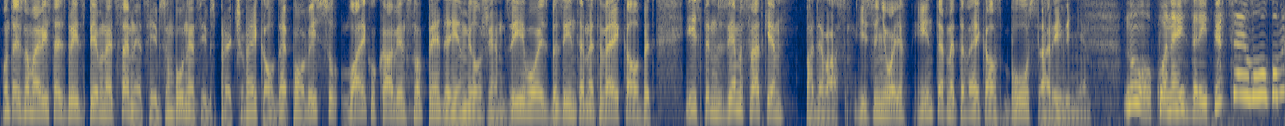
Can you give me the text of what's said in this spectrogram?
Un te es domāju, ir īstais brīdis pieminēt saimniecības un būvniecības preču veikalu depo visu laiku, kā viens no pēdējiem milžiem dzīvojis bez interneta veikala, bet īsi pirms Ziemassvētkiem padevās. Izziņoja, interneta veikals būs arī viņiem. Nu, ko neizdarīja pircēju lūgumi,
